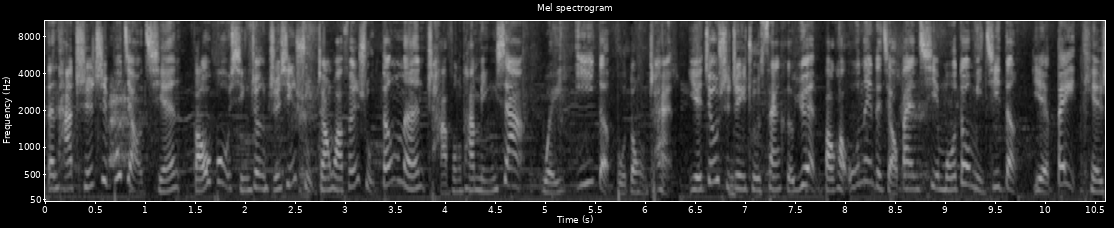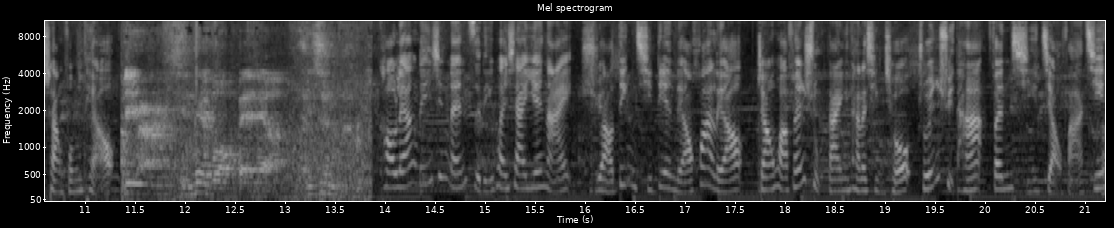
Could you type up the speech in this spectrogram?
但他迟迟不缴钱，法务部行政执行署彰化分署登门查封他名下唯一的不动产，也就是这一处三合院，包括屋内的搅拌器、磨豆米机等，也被贴上封条。你身体无变了，考量林姓男子罹患下咽癌，需要定期电疗、化疗，彰化。分署答应他的请求，准许他分期缴罚金，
